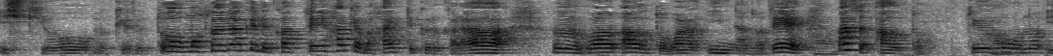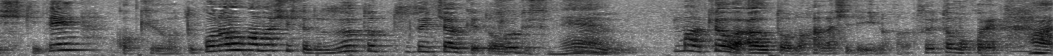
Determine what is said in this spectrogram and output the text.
意識を向けるともうそれだけで勝手に吐けば入ってくるから、うん、ワンアウトワンインなので、はい。まずアウトっていう方の意識で呼吸を。とこのお話してるとずっと続いちゃうけど。そうですね、うん、まあ今日はアウトの話でいいのかな？それともこれは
